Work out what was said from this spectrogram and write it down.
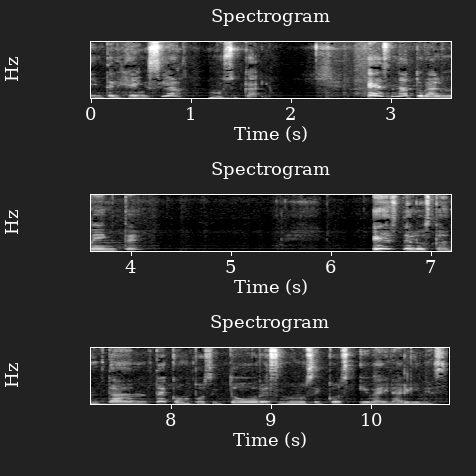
Inteligencia musical. Es naturalmente es de los cantantes, compositores, músicos y bailarines.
